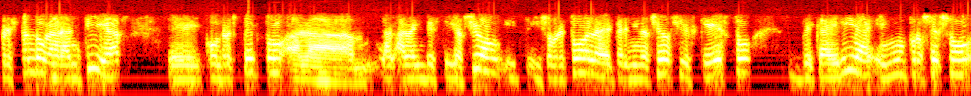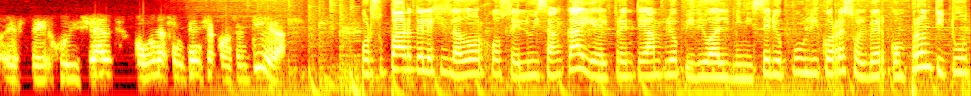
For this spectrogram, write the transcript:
prestando garantías eh, con respecto a la, a, la investigación y, sobre todo a la determinación si es que esto decaería en un proceso este, judicial con una sentencia consentida. Por su parte, el legislador José Luis Ancalle del Frente Amplio pidió al Ministerio Público resolver con prontitud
